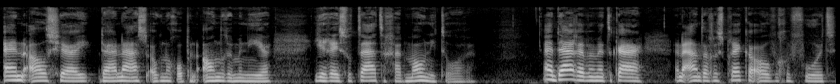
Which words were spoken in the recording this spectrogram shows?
En als jij daarnaast ook nog op een andere manier je resultaten gaat monitoren. En daar hebben we met elkaar een aantal gesprekken over gevoerd.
